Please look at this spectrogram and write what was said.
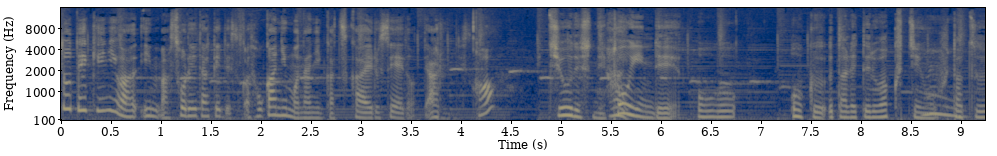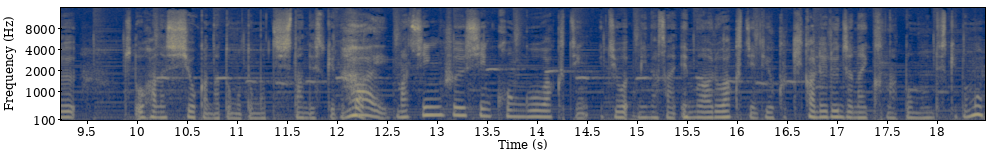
度的には今それだけですか？他にも何か使える制度ってあるんですか？一応ですね、はい当院でお多く打たれてるワクチンをうん2つ、ちょっとお話ししようかなと思ってお持ちしたんですけども、はいマシン風疹混合ワクチン一応皆さん MR ワクチンってよく聞かれるんじゃないかなと思うんですけども、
